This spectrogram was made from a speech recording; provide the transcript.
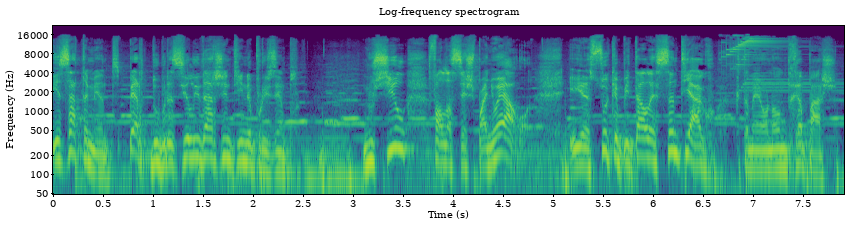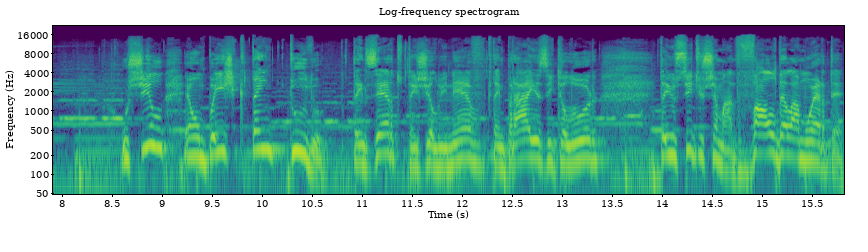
Exatamente, perto do Brasil e da Argentina, por exemplo. No Chile fala-se espanhol e a sua capital é Santiago, que também é um nome de rapaz. O Chile é um país que tem tudo. Tem deserto, tem gelo e neve, tem praias e calor. Tem um sítio chamado Val de la Muerte,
